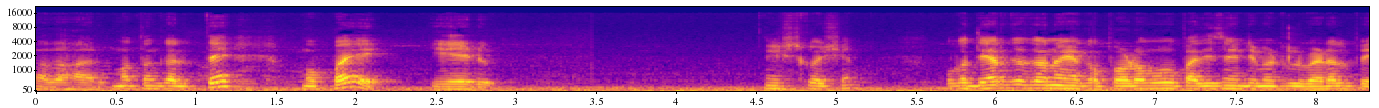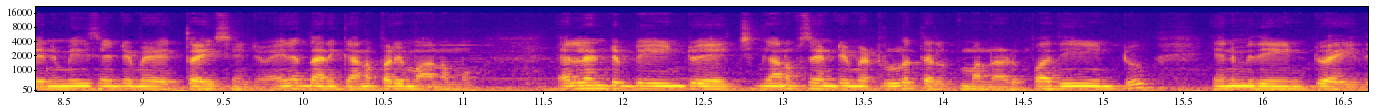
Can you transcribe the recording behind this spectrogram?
పదహారు. మొత్తం కలిపితే ముప్పై ఏడు. Next question. ఒక దీర్ఘగణం యొక్క పొడవు పది సెంటీమీటర్లు వెడల్పు ఎనిమిది సెంటీమీటర్ ఎత్తు ఐదు సెంటీమీటర్ అయినా దాని ఘనపరిమాణము L into B into H ఘనపు సెంటీమీటర్లో తెలుపమన్నాడు. పది ఇంటూ ఎనిమిది ఇంటూ ఐదు.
